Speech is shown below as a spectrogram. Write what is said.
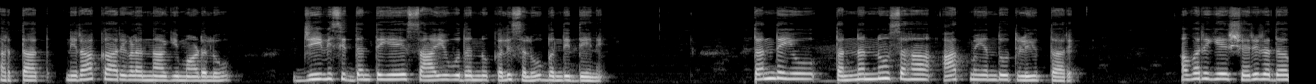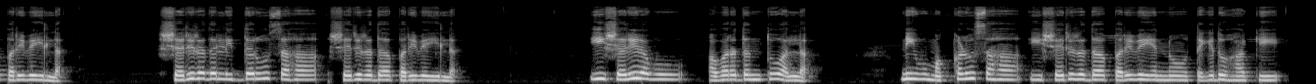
ಅರ್ಥಾತ್ ನಿರಾಕಾರಿಗಳನ್ನಾಗಿ ಮಾಡಲು, ಜೀವಿಸಿದ್ದಂತೆಯೇ ಸಾಯುವುದನ್ನು ಕಲಿಸಲು ಬಂದಿದ್ದೇನೆ. ತಂದೆಯು ತನ್ನನ್ನೂ ಸಹ ಆತ್ಮ ಎಂದು ತಿಳಿಯುತ್ತಾರೆ. ಅವರಿಗೆ ಶರೀರದ ಪರಿವೇ ಇಲ್ಲ. ಶರೀರದಲ್ಲಿದ್ದರೂ ಸಹ ಶರೀರದ ಪರಿವೇ ಇಲ್ಲ. ಈ ಶರೀರವು ಅವರದಂತೂ ಅಲ್ಲ. ನೀವು ಮಕ್ಕಳೂ ಸಹ ಈ ಶರೀರದ ಪರಿವೆಯನ್ನು ತೆಗೆದುಹಾಕಿ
